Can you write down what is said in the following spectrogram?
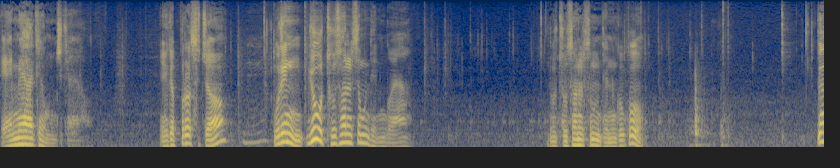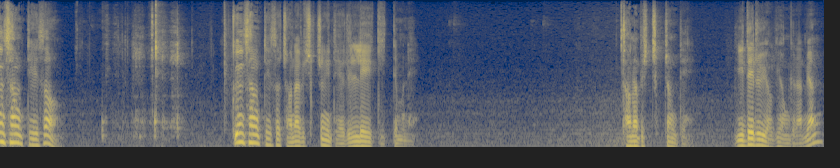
애매하게 움직여요. 여기가 플러스죠? 네. 우린 요 두 선을 쓰면 되는 거야. 요 두 선을 쓰면 되는 거고, 끈 상태에서, 끈 상태에서 전압이 측정이 돼요. 릴레이기 때문에. 전압이 측정돼. 이대로 여기 연결하면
